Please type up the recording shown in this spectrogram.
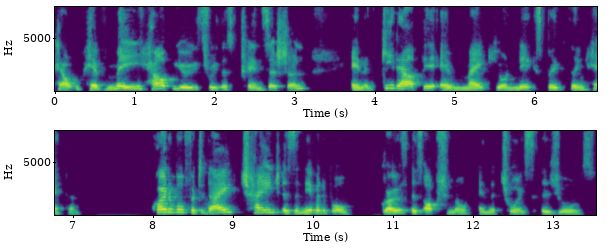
help have me help you through this transition and get out there and make your next big thing happen? Quotable for today change is inevitable, growth is optional, and the choice is yours.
